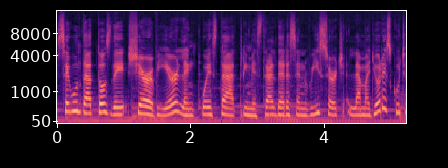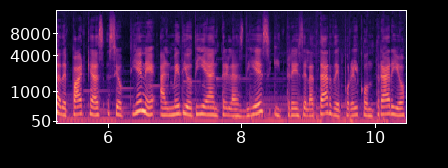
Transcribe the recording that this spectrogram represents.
Según datos de Share of la encuesta trimestral de Edison Research, la mayor escucha de podcast se obtiene al mediodía entre las 10 y 3 de la tarde. Por el contrario,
